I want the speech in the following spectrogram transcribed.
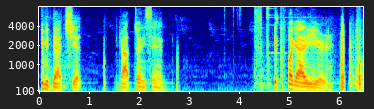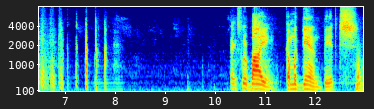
Give me that shit. Got 20 cent. Get the fuck out of here. Thanks for buying. Come again, bitch.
